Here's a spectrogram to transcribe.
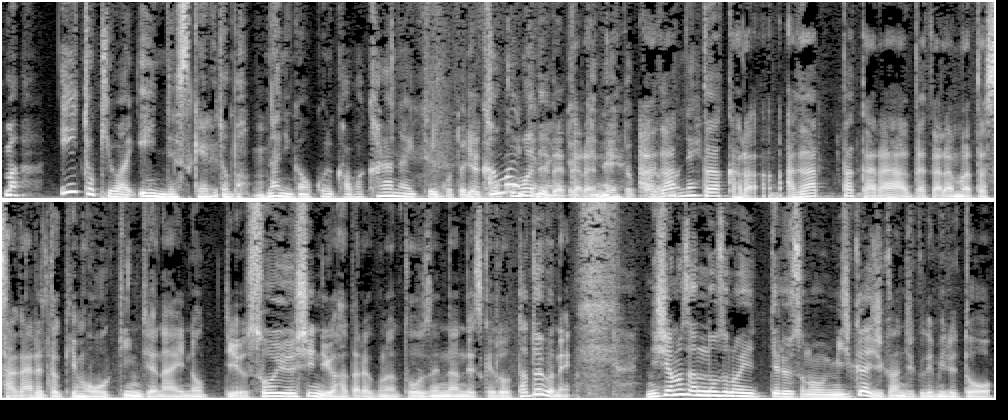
まあ、いい時はいいんですけれども、うん、何が起こるか分からないということで、ここまでだからね、上がったから、上がったから、だからまた下がる時も大きいんじゃないのっていう、そういう心理が働くのは当然なんですけど、例えばね、西山さんのその言ってるその短い時間軸で見ると、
